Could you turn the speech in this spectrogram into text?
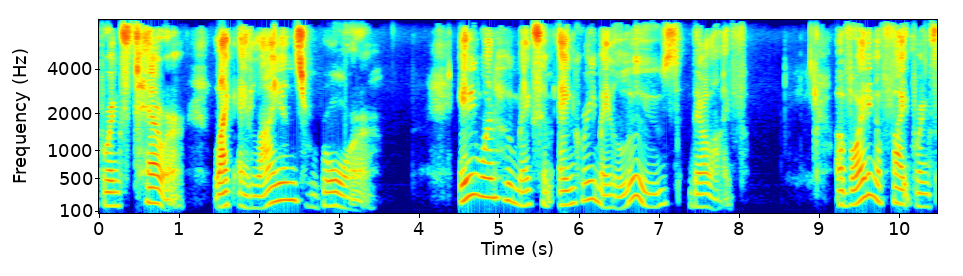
brings terror like a lion's roar. Anyone who makes him angry may lose their life. Avoiding a fight brings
